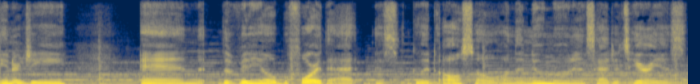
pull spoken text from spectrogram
energy. And the video before that is good also on the new moon in Sagittarius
